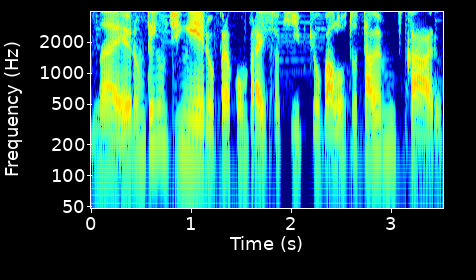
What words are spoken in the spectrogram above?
né? Eu não tenho dinheiro para comprar isso aqui, porque o valor total é muito caro.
